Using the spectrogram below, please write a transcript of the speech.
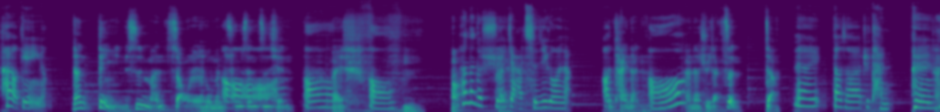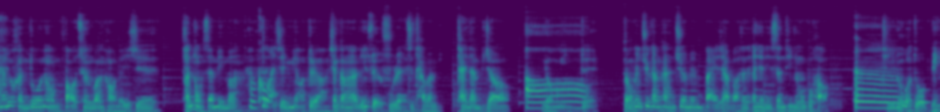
还有电影啊，但电影是蛮早的，我们出生之前哦拍。哦，嗯，好，他那个学甲慈济宫在哪？哦台南，哦，台南学甲镇这样。那到时候要去谈，嘿台南有很多那种保存完好的一些传统神明吗？很酷一些庙，对啊，像刚刚的临水夫人也是台湾台南比较有哦，名，，对，我们可以去看看，去那边拜一下保生，而且你身体那么不好，嗯体嗯，弱多病，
